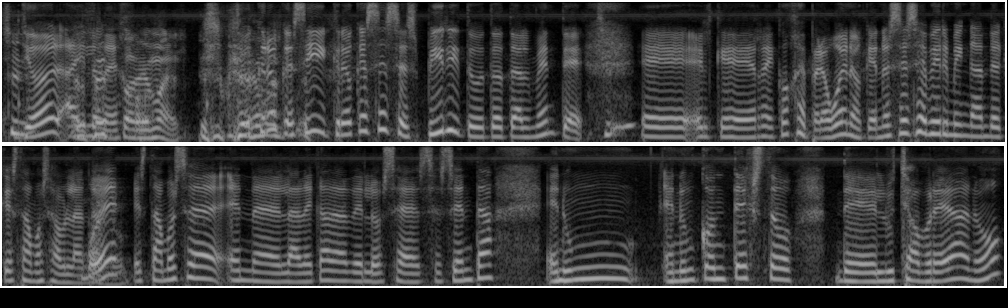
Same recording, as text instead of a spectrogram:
Sí, Yo ahí lo dejo. además. Es que Yo creo que sí, creo que es ese espíritu totalmente eh, el que recoge, pero bueno, que no es ese Birmingham del que estamos hablando, ¿eh? Estamos eh, en eh, la década de los eh, 60 en un, en un contexto de lucha obrera, ¿no?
